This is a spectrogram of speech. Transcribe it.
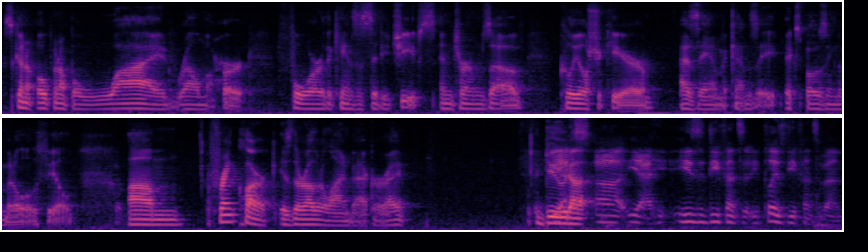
it's going to open up a wide realm of hurt for the Kansas City Chiefs in terms of Khalil Shakir, Isaiah McKenzie exposing the middle of the field. Um, Frank Clark is their other linebacker, right? Dude, yes, uh, uh, yeah, he's a defensive. He plays defensive end.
